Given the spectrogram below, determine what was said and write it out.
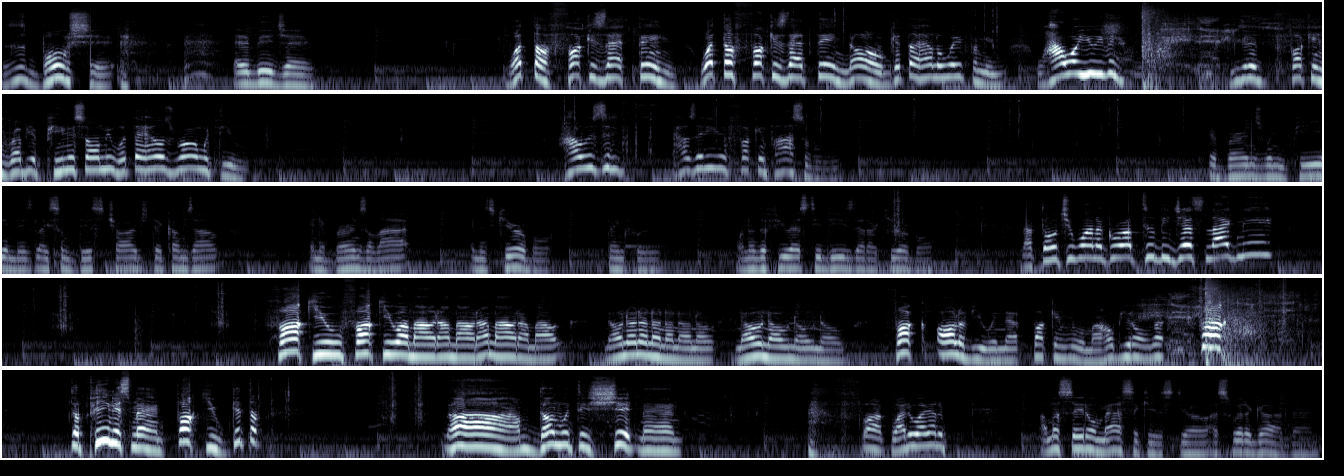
This is bullshit. hey, BJ. What the fuck is that thing? What the fuck is that thing? No, get the hell away from me. How are you even... You gonna fucking rub your penis on me? What the hell's wrong with you? How is it... How's that even fucking possible? It burns when you pee and there's like some discharge that comes out. And it burns a lot. And it's curable, thankfully. One of the few STDs that are curable. Now don't you want to grow up to be just like me? Fuck you, fuck you, I'm out, I'm out, I'm out, I'm out. No, no, no, no, no, no, no. No, no, no, no. Fuck all of you in that fucking room. I hope you don't look. Fuck! The penis man. Fuck you. Get the... Ah, I'm done with this shit, man. Fuck, why do I gotta... I'm a sadomasochist, yo. I swear to God, man.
